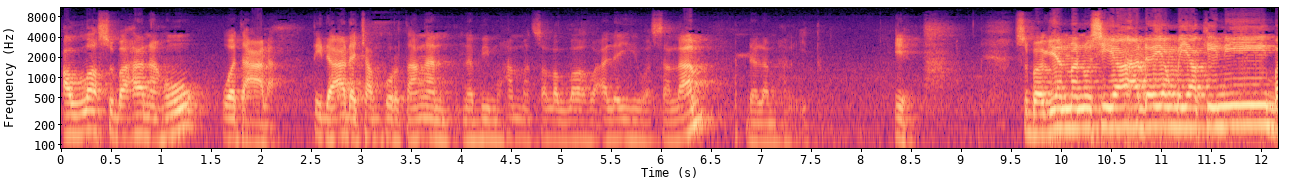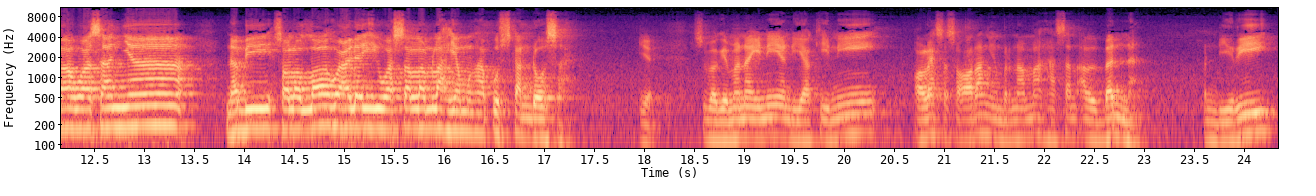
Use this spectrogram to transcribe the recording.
Allah subhanahu wa ta'ala tidak ada campur tangan Nabi Muhammad sallallahu alaihi wasallam dalam hal itu. Iya. Sebagian manusia ada yang meyakini bahwasannya Nabi sallallahu alaihi wasallam lah yang menghapuskan dosa. Ya. Sebagaimana ini yang diyakini oleh seseorang yang bernama Hasan Al-Banna, pendiri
